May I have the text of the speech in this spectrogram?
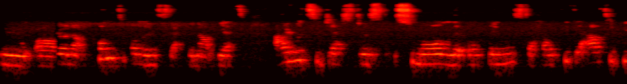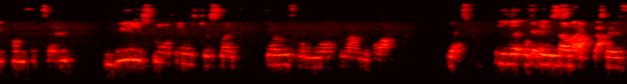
who are not comfortable in stepping out yet, I would suggest just small little things to help you get out of your comfort zone. Really small things, just like going for a walk around the block. Yes. Little Get things like that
